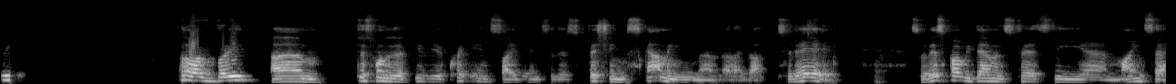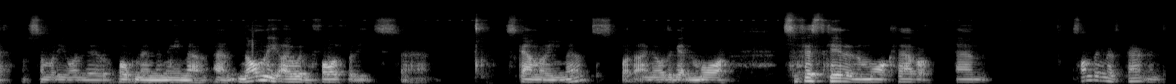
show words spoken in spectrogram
Hello, everybody. Um, just wanted to give you a quick insight into this phishing scamming email that I got today. So this probably demonstrates the uh, mindset of somebody when they're opening an email. And normally I wouldn't fall for these uh, scammer emails, but I know they're getting more sophisticated and more clever. Um, something that's pertinent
